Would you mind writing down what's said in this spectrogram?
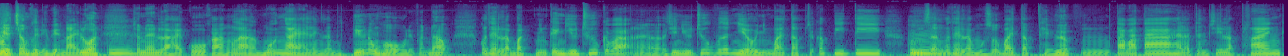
biệt trong thời điểm hiện nay luôn ừ. cho nên là hãy cố gắng là mỗi ngày hãy dành ra một tiếng đồng hồ để vận động có thể là bật những kênh youtube các bạn ở trên youtube có rất nhiều những bài tập cho các pt hướng ừ. dẫn có thể là một số bài tập thể lực tabata hay là thậm chí là plank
